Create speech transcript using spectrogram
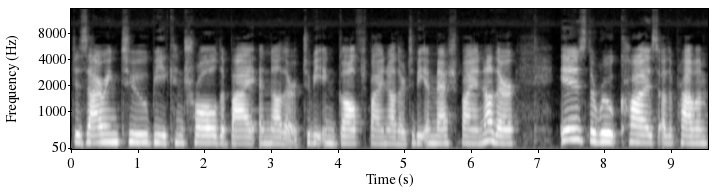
desiring to be controlled by another, to be engulfed by another, to be enmeshed by another, is the root cause of the problem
